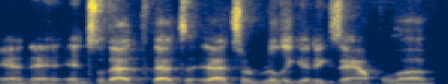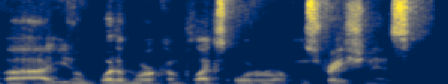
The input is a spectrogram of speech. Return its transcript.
and and so that that's that's a really good example of uh, you know what a more complex order orchestration is.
